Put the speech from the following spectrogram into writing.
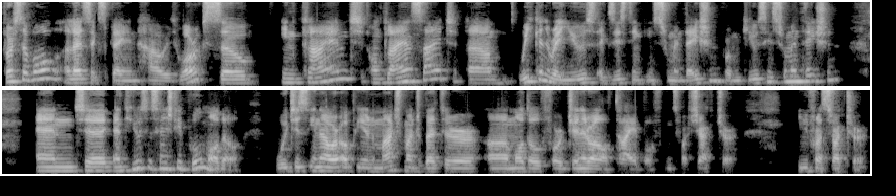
First of all, let's explain how it works. So in client, on client side, um, we can reuse existing instrumentation, from Prometheus instrumentation, and, uh, and use essentially pool model, which is in our opinion, much, much better uh, model for general type of infrastructure. infrastructure.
